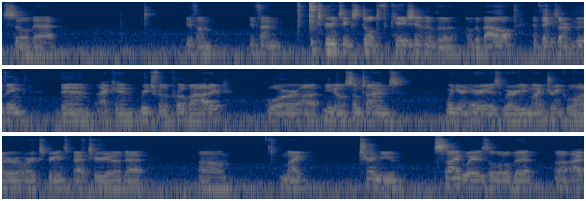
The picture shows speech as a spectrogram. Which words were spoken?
so that if i'm if I'm experiencing stultification of the of the bowel and things aren't moving, then I can reach for the probiotic. Or uh, you know, sometimes when you're in areas where you might drink water or experience bacteria that um, might turn you sideways a little bit, uh, I,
